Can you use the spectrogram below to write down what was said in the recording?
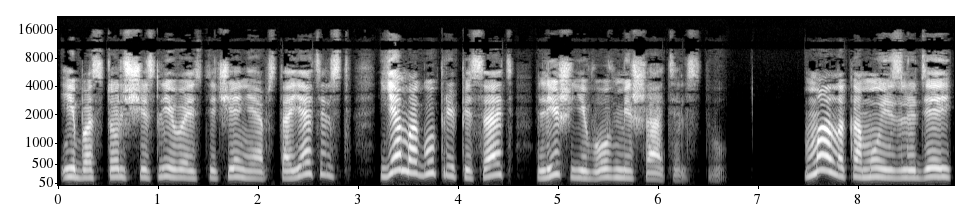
ибо столь счастливое стечение обстоятельств я могу приписать лишь его вмешательству. Мало кому из людей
